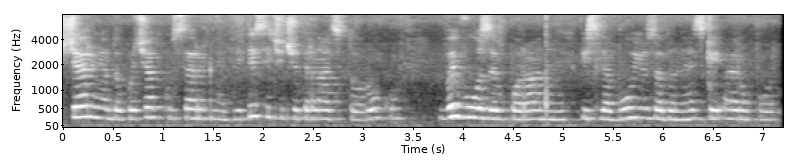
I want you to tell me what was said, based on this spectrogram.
З червня до початку серпня 2014 року вивозив поранених після бою за Донецький аеропорт,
